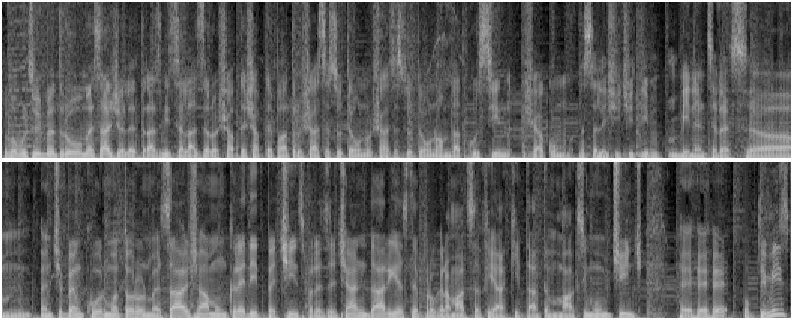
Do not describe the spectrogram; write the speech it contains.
Vă mulțumim pentru mesajele transmise la 0774 601 601. Am dat cu sin și acum să le și citim. Bineînțeles. Uh, Începem cu următorul mesaj. Am un credit pe 15 ani, dar este programat să fie achitat în maximum 5. Hehehe, optimism.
